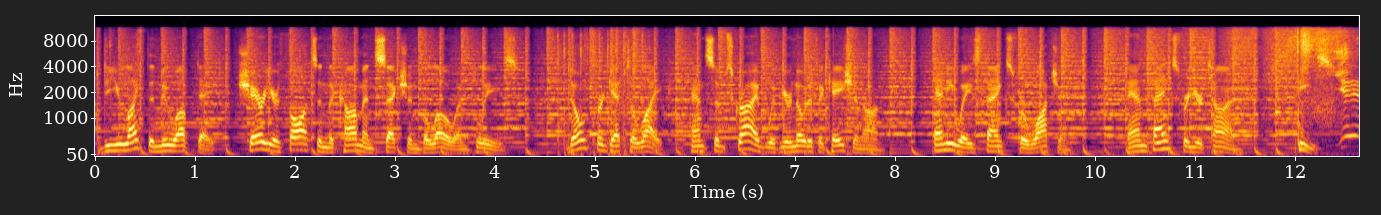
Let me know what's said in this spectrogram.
Do you like the new update? Share your thoughts in the comments section below and please don't forget to like and subscribe with your notification on. Anyways thanks for watching. And thanks for your time. Peace.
